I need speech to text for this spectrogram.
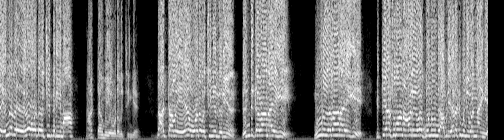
என்ன எதை ஓட வச்சீங்க தெரியுமா? நாட்டாமையை ஓட வச்சீங்க. நாட்டாமையை ஏன் ஓட வச்சீங்கன்னு தெரியும். ரெண்டு கதாநாயகி மூணு கதாநாயகி வித்தியாசமான ஆளுகளை கொண்டு வந்து அப்படி இறக்குமதி பண்ணாங்க.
